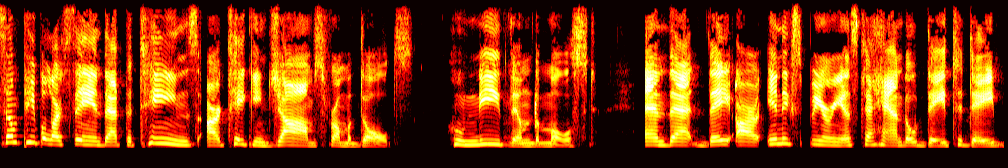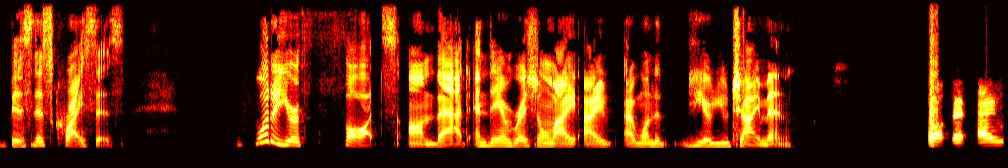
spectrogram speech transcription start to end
some people are saying that the teens are taking jobs from adults who need them the most and that they are inexperienced to handle day to day business crisis. What are your thoughts on that? And then, Reginald, I, I, I want to hear you chime in. Well, I,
